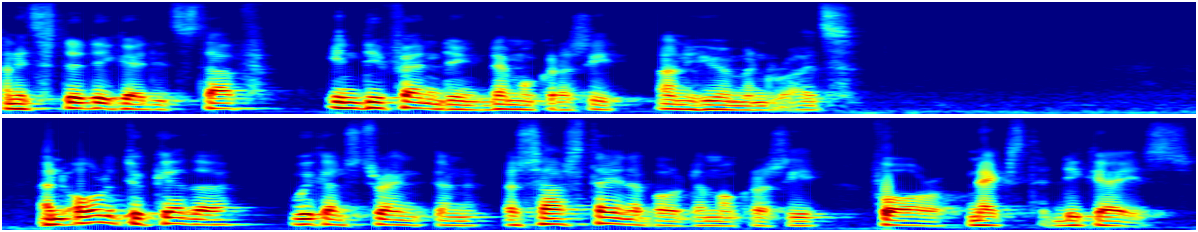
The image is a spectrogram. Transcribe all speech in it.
and its dedicated staff in defending democracy and human rights. And all together we can strengthen a sustainable democracy for next decades.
